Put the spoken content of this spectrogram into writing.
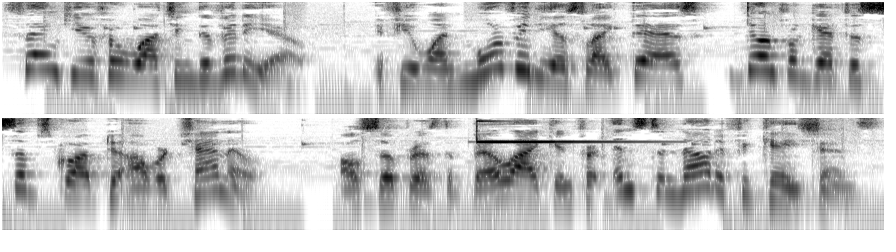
Thank you for watching the video. If you want more videos like this, don't forget to subscribe to our channel. Also press the bell icon for instant notifications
